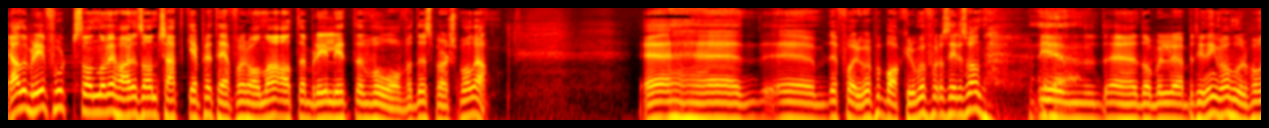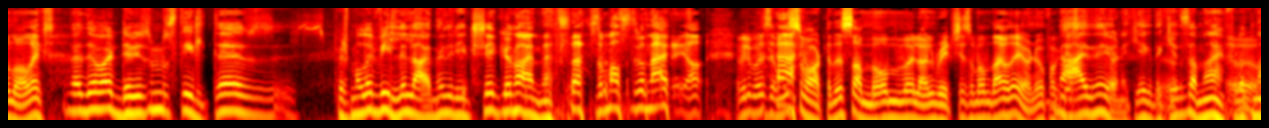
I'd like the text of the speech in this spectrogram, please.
Ja, det blir fort sånn når vi har en sånn chat-GPT for hånda, at det blir litt vovede spørsmål, ja. Eh, eh, det foregår på bakrommet, for å si det sånn. I eh, dobbel betydning. Hva holder du på med nå, Alex? Det, det var du som stilte spørsmålet ville Lionel Richie kunne ha egnet seg som astronaut. Ja, jeg ville bare se om du svarte det samme om Lionel Richie som om deg, og det gjør han jo faktisk. Nei, det gjør han ikke. Det er ikke det samme, nei. For den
